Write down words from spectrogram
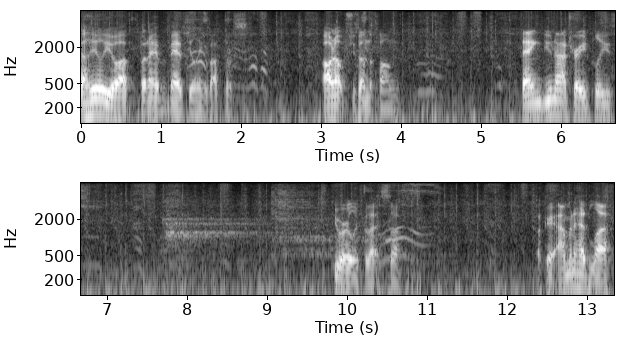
I'll heal you up, but I have a bad feeling about this. Oh nope, she's on the phone. Dang, do not trade, please. Too early for that stuff. Okay, I'm gonna head left.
